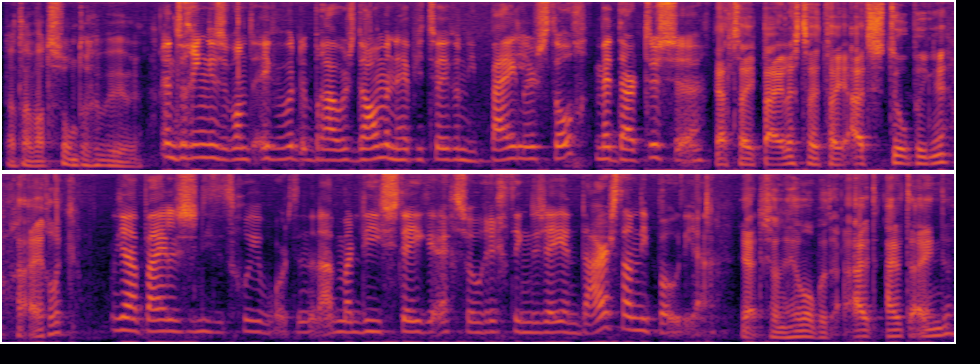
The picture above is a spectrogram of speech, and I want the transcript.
dat er wat stond te gebeuren. En toen gingen ze, want even voor de Brouwersdam, en dan heb je twee van die pijlers toch? Met daartussen, Ja, twee pijlers, twee, twee uitstulpingen eigenlijk. ja, pijlers is niet het goede woord inderdaad, maar die steken echt zo richting de zee en daar staan die podia. Ja, die zijn helemaal op het uit, uiteinde.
